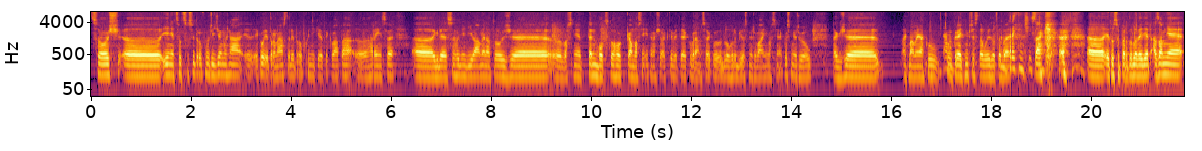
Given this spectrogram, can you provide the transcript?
což eh, je něco, co si troufnu říct, že možná i- jako i pro nás, tedy pro obchodníky, je taková ta eh, hranice, eh, kde se hodně díváme na to, že eh, vlastně ten bod toho, kam vlastně i ty naše aktivity jako v rámci jako dlouhodobého směřování vlastně jako směřují. Takže ať máme nějakou Ano. konkrétní představu i za tebe Konkrétní čísla. tak eh, je to super tohle vědět. A za mě, eh,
